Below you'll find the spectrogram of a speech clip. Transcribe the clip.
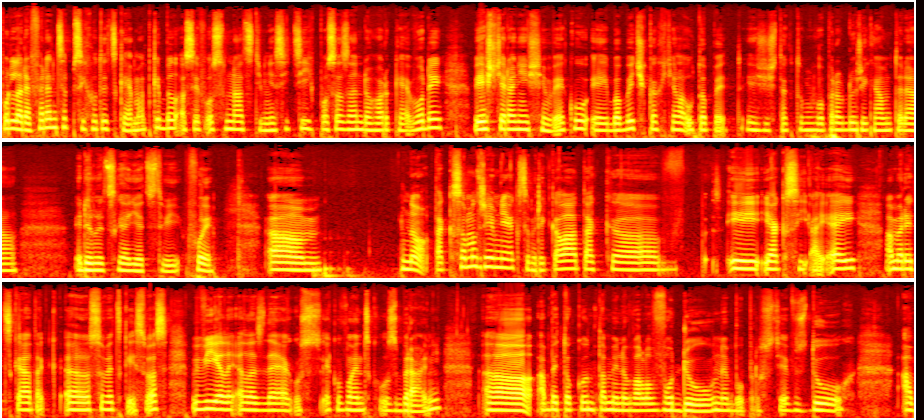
Podle reference psychotické matky byl asi v 18 měsících posazen do horké vody. V ještě ranějším věku její babička chtěla utopit. Ježíš, tak tomu opravdu říkám teda idylické dětství. Fuj. Um, no, tak samozřejmě, jak jsem říkala, tak uh, i jak CIA americká, tak uh, sovětský svaz vyvíjeli LSD jako, jako vojenskou zbraň, uh, aby to kontaminovalo vodu nebo prostě vzduch a,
